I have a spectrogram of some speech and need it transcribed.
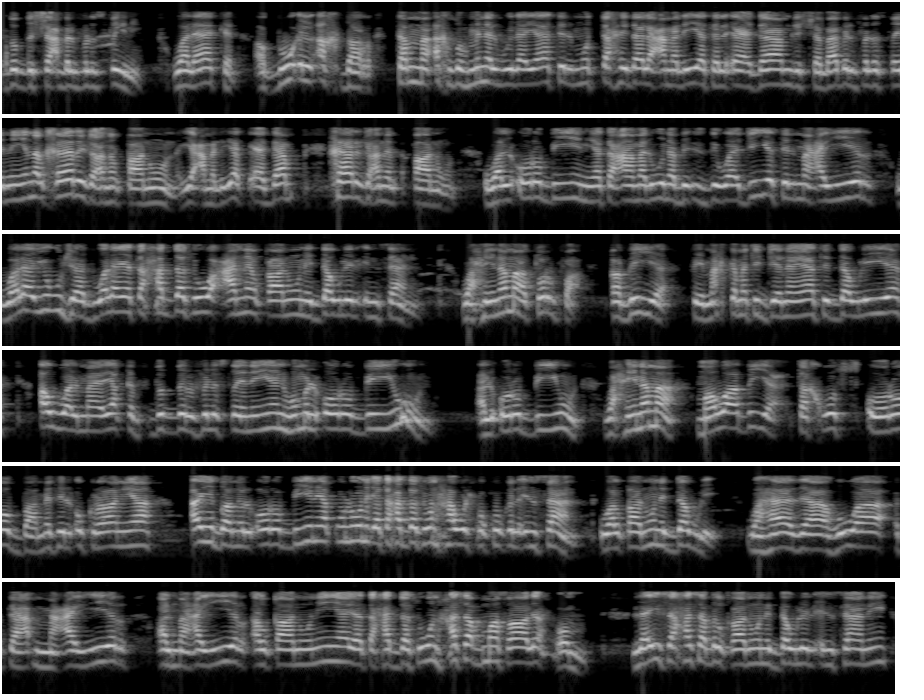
ضد الشعب الفلسطيني. ولكن الضوء الأخضر تم أخذه من الولايات المتحدة لعملية الإعدام للشباب الفلسطينيين الخارج عن القانون. هي عمليات إعدام خارج عن القانون. والأوروبيين يتعاملون بازدواجية المعايير ولا يوجد ولا يتحدثوا عن القانون الدولي الإنساني. وحينما ترفع قضية في محكمة الجنايات الدولية أول ما يقف ضد الفلسطينيين هم الأوروبيون الأوروبيون. وحينما مواضيع تخص أوروبا مثل أوكرانيا أيضا الأوروبيين يقولون يتحدثون حول حقوق الإنسان والقانون الدولي. وهذا هو معايير المعايير القانونية يتحدثون حسب مصالحهم. ليس حسب القانون الدولي الإنساني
